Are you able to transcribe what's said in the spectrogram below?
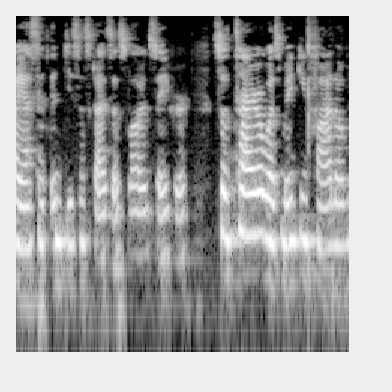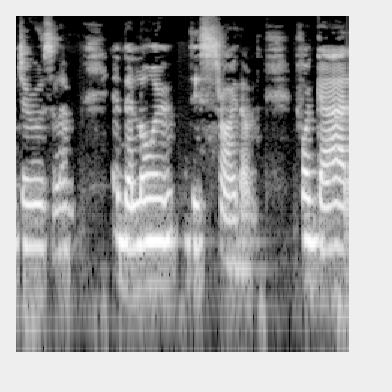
by accepting Jesus Christ as Lord and Savior. So Tyre was making fun of Jerusalem, and the Lord destroyed them. For God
